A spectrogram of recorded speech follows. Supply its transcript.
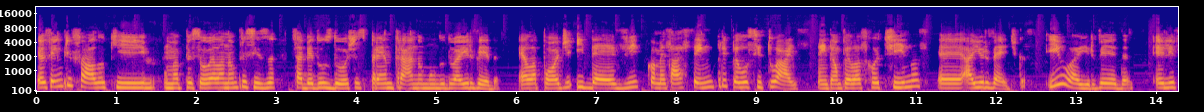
Eu sempre falo que uma pessoa ela não precisa saber dos doshas para entrar no mundo do Ayurveda. Ela pode e deve começar sempre pelos rituais, né? então pelas rotinas é, ayurvédicas. E o Ayurveda ele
